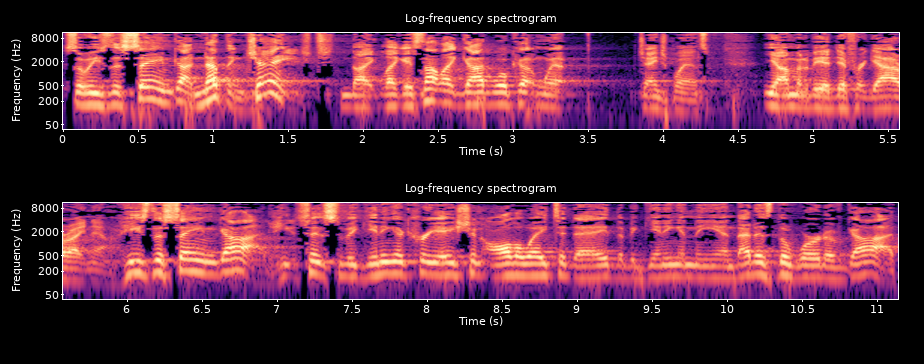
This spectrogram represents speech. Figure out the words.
So he's the same God. Nothing changed. Like, like it's not like God woke up and went, change plans. Yeah, I'm going to be a different guy right now. He's the same God. He, since the beginning of creation all the way today, the beginning and the end, that is the Word of God.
